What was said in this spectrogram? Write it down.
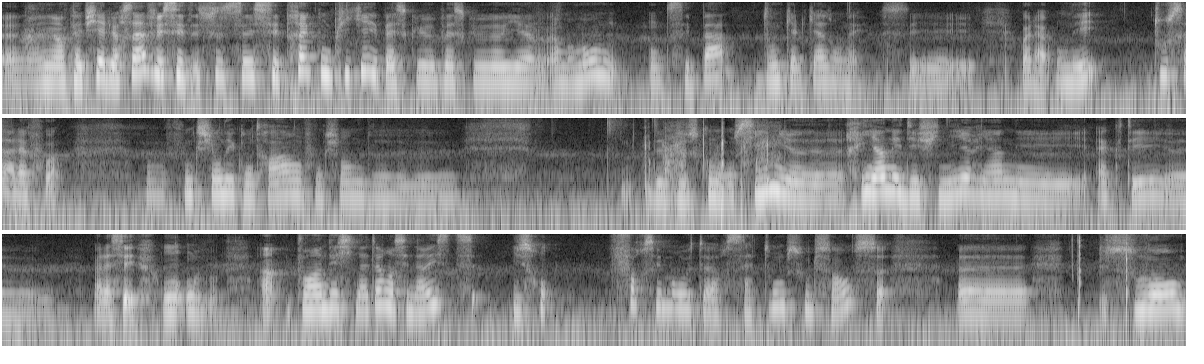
un papier à l'URSSAF, c'est très compliqué parce que parce qu'il y a un moment, on ne sait pas dans quelle case on est. C'est voilà, on est tout ça à la fois en fonction des contrats, en fonction de de, ce qu'on signe. Euh, rien n'est défini, rien n'est acté. Euh, voilà, c'est, pour un dessinateur, un scénariste, ils seront forcément auteurs. Ça tombe sous le sens. Euh, souvent,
